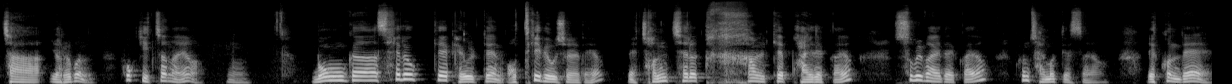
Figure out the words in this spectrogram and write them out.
자, 여러분, 혹시 있잖아요. 음, 뭔가 새롭게 배울 땐 어떻게 배우셔야 돼요? 네, 전체를 다 이렇게 봐야 될까요? 숲을 봐야 될까요? 그럼 잘못됐어요. 예컨대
